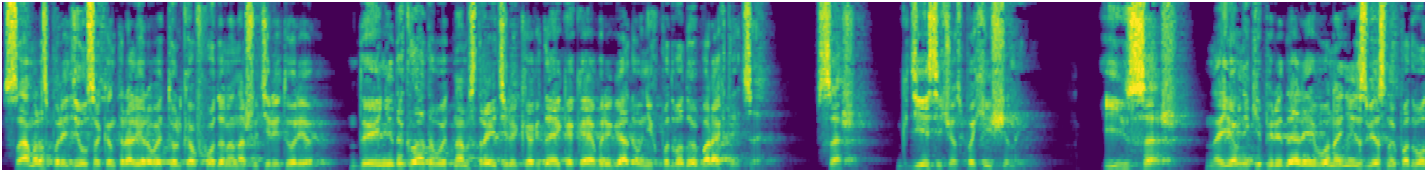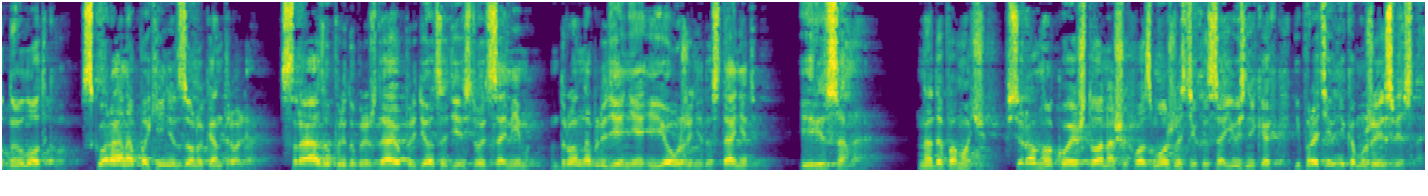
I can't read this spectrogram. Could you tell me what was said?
сам распорядился контролировать только входы на нашу территорию. Да и не докладывают нам строители, когда и какая бригада у них под водой барахтается. Саш, где сейчас похищенный? И Саш, Наемники передали его на неизвестную подводную лодку. Скоро она покинет зону контроля. Сразу предупреждаю, придется действовать самим. Дрон наблюдения ее уже не достанет. Ирисана. Надо помочь. Все равно кое-что о наших возможностях и союзниках и противникам уже известно.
